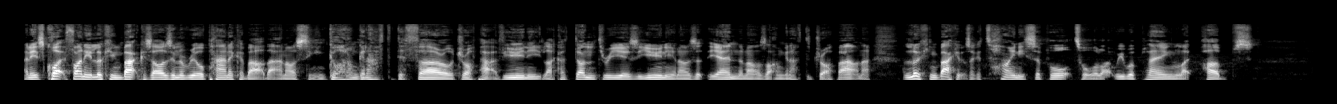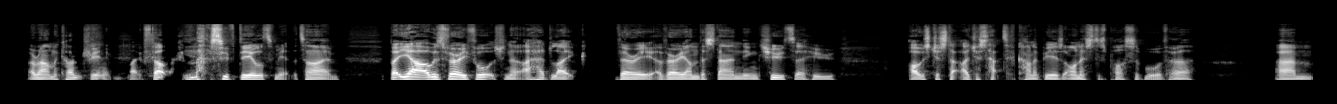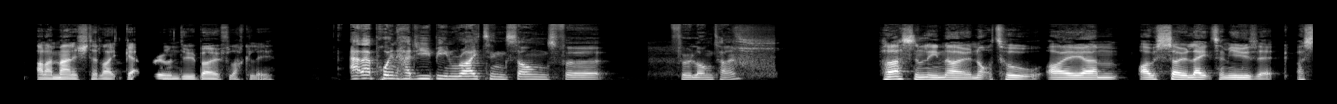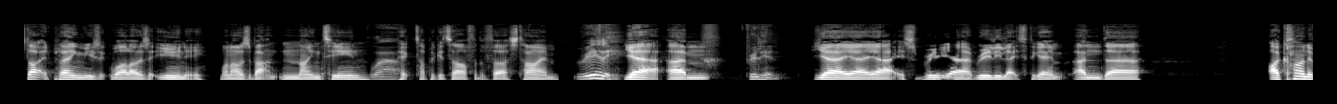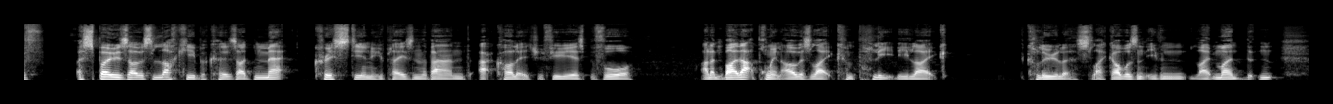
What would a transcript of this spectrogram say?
And it's quite funny looking back because I was in a real panic about that. And I was thinking, God, I'm going to have to defer or drop out of uni. Like I'd done three years of uni and I was at the end and I was like, I'm going to have to drop out. And, I, and looking back, it was like a tiny support tour. Like we were playing like pubs around the country and it like felt like a massive deal to me at the time. But yeah, I was very fortunate. I had like very, a very understanding tutor who I was just, I just had to kind of be as honest as possible with her. Um, and I managed to like get through and do both, luckily at that point, had you been writing songs for for a long time? Personally, no, not at all. I um I was so late to music. I started playing music while I was at uni when I was about 19. Wow. Picked up a guitar for the first time. Really? Yeah. Um Brilliant. Yeah, yeah, yeah. It's really yeah, really late to the game. And uh I kind of I suppose I was lucky because I'd met Christian who plays in the band at college a few years before. And by that point i was like completely like clueless. Like i wasn't even like my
